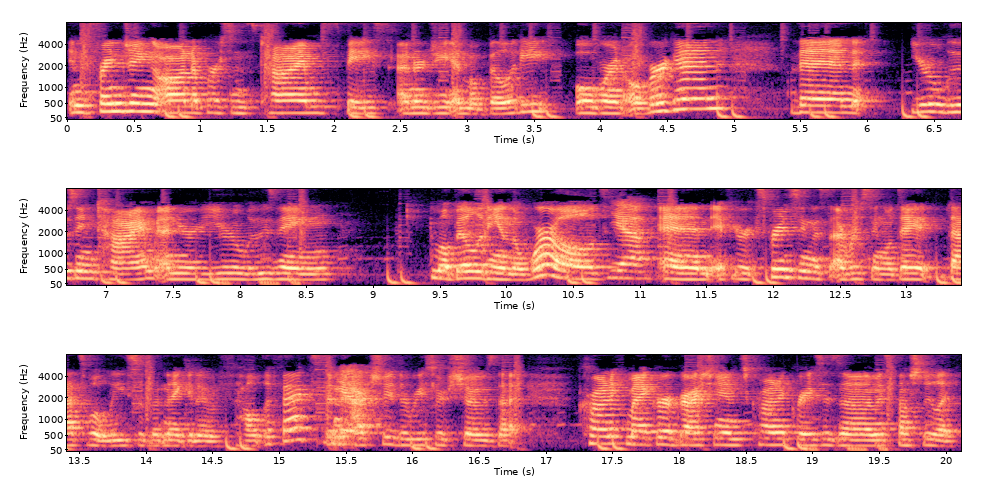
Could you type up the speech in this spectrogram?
infringing on a person's time, space, energy, and mobility over and over again, then you're losing time and you're you're losing mobility in the world. Yeah. And if you're experiencing this every single day, that's what leads to the negative health effects. And Yeah. actually the research shows that chronic microaggressions, chronic racism, especially like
